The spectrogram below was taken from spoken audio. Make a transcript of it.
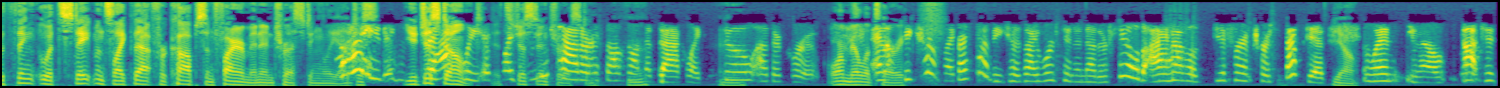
with thing with statements like that for cops and firemen. Interestingly, I Right, just, exactly. you just don't. It's, It's, like just we interesting. pat ourselves on the back like no other group. or And uh, military. because, like I said, because I worked in another field, I have a different perspective. Yeah. When you know, not to,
